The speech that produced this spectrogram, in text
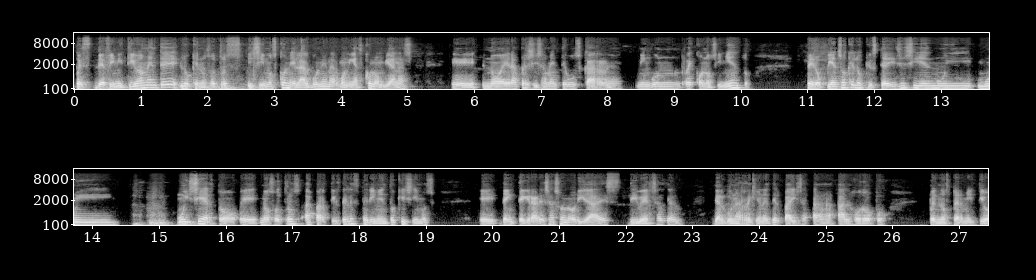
pues definitivamente lo que nosotros hicimos con el álbum en Armonías Colombianas eh, no era precisamente buscar ningún reconocimiento, pero pienso que lo que usted dice sí es muy, muy, muy cierto. nosotros a partir del experimento que hicimos de integrar esas sonoridades diversas de, algunas regiones del país al joropo, pues nos permitió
